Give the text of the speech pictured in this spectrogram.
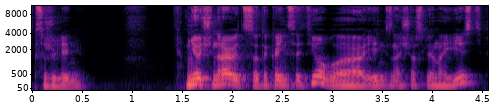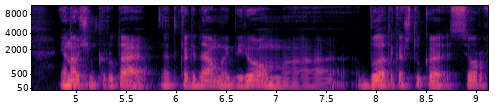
к сожалению. Мне очень нравится такая инициатива была, я не знаю, сейчас ли она есть, и она очень крутая. Это когда мы берем, э, была такая штука Surf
